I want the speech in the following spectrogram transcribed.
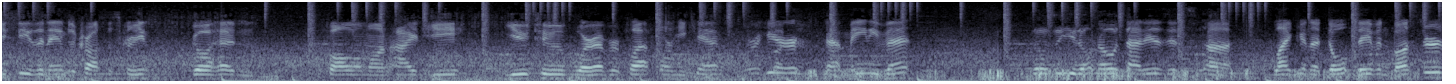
You see the names across the screen. Go ahead and follow them on IG, YouTube, wherever platform you can. We're here at Main Event. Those of you who don't know what that is, it's uh, like an adult Dave and Buster's.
